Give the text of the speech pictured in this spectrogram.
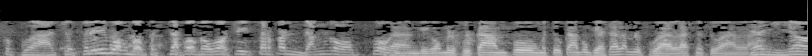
Kebacut tri wong mbok bedak kok gawa siter kendang opo. Lah nggih kok mlebu kampung, metu kampung biasa lak mlebu alas metu Ya alas. iya.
